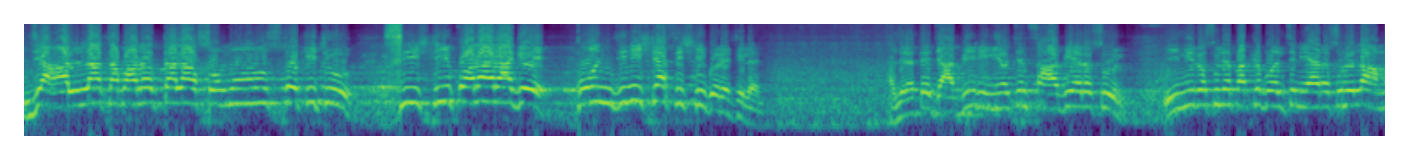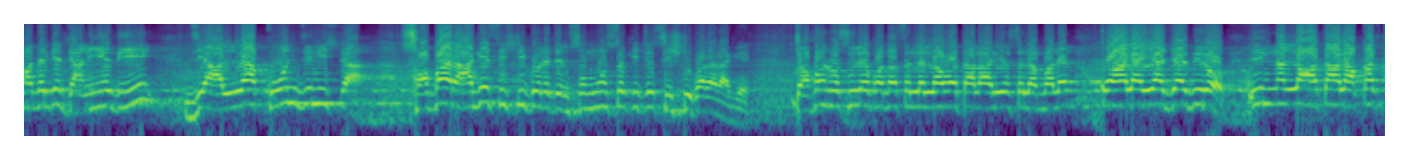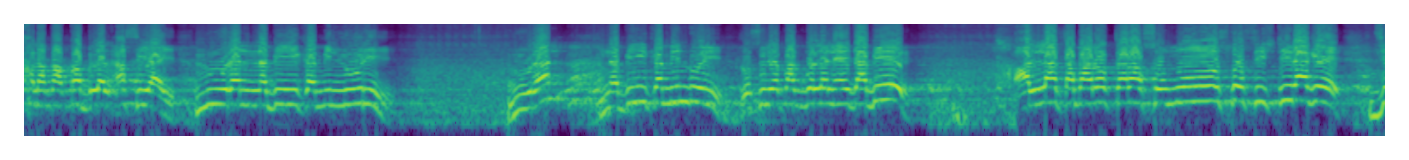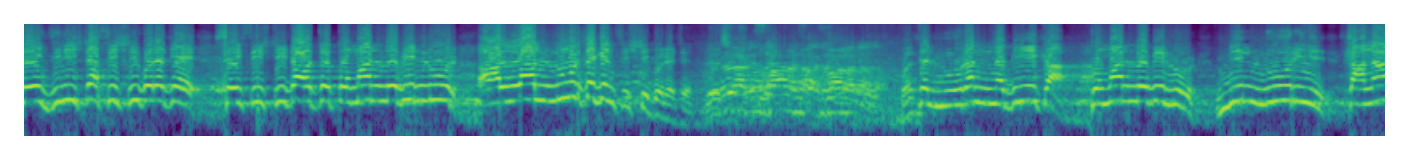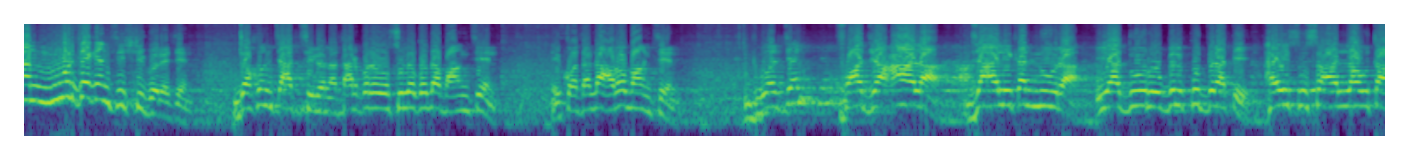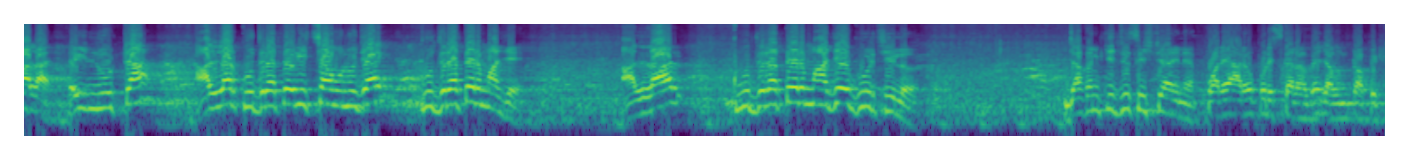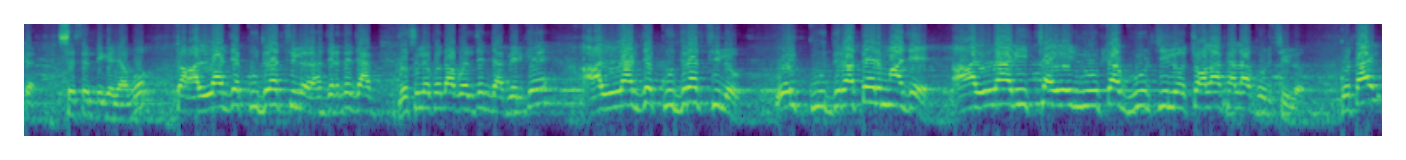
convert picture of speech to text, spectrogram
যে আল্লাহ সমস্ত কিছু সৃষ্টি করার আগে কোন জিনিসটা সৃষ্টি করেছিলেন? হাজরাতে জাবির, ইনি হচ্ছেন সাহাবিয়া রসুল। ইনি রসুলের পাককে বলছেন, ইয়া রসুল্লাহ আমাদেরকে জানিয়ে দিন যে আল্লাহ কোন জিনিসটা সবার আগে সৃষ্টি করেছেন, সমস্ত কিছু সৃষ্টি করার আগে। তখন রসুলের কথা বলেন ইয়া ইন্নাল্লাহ তাআলা কাদ খালাকা ক্বাবলাল আসিয়াই, নূরান নবিকা মিন নূরি নূরান নবিকা মিন নূরি রসুলের পাক বললেন, হে জাবির আল্লাহ তাবারক তারা সমস্ত সৃষ্টির আগে যেই জিনিসটা সৃষ্টি করেছে, সেই সৃষ্টিটা হচ্ছে তোমার নবীর নূর, আল্লাহর নূর থেকে সৃষ্টি করেছে। বলছে, নূরান নবিকা, তোমার নবীর নূর, মিল নূরি, তানার নূর থেকে সৃষ্টি করেছেন। যখন চাঁদ ছিল না, তারপরে রসুলের কথা ভাঙছেন। এই কথাটা আরও ভাঙছেন। বলছেন, ফাজআলা জালিকা নূরা ইয়াদুরু বিল কুদরাতি হাইসু আল্লাহু তাআলা। এই নূরটা আল্লাহর কুদরতের ইচ্ছা অনুযায়ী কুদরতের মাঝে, আল্লাহর কুদরতের মাঝে ঘুরছিল। যখন কিছু সৃষ্টি হয় না পরে আরও পরিষ্কার হবে যখন টপিকটা শেষের দিকে যাব। তো আল্লাহর যে কুদরত ছিল হাজরাতে রসুলের কথা বলছেন জাবিরকে, আল্লাহর যে কুদরত ছিল, ওই কুদরতের মাঝে আল্লাহর ইচ্ছায় এই নূরটা ঘুরছিল, চলাফেরা করছিল। কোথায়?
